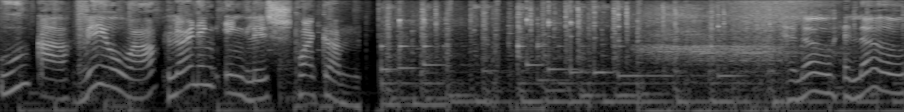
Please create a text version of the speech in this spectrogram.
ou à voalearningenglish.com. Hello, hello.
